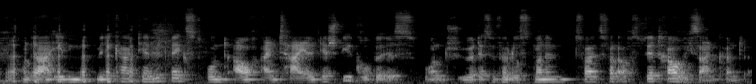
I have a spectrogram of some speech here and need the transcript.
und da eben mit den Charakteren mitwächst und auch ein Teil der Spielgruppe ist und über dessen Verlust man im Zweifelsfall auch sehr traurig sein könnte.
